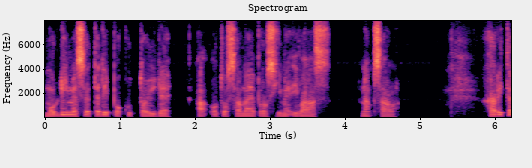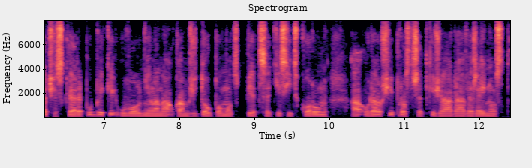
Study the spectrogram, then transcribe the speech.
Modlíme se tedy, pokud to jde, a o to samé prosíme i vás, napsal. Charita České republiky uvolnila na okamžitou pomoc 500 tisíc korun a o další prostředky žádá veřejnost.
